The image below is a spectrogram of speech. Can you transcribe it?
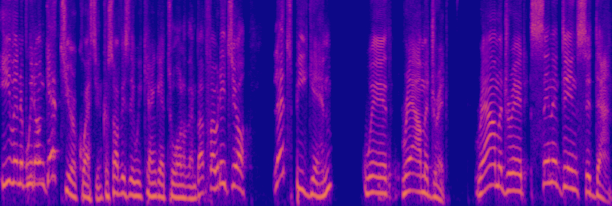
even if we don't get to your question, because obviously we can't get to all of them. But Fabrizio, let's begin with Real Madrid. Real Madrid, Zinedine Zidane.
